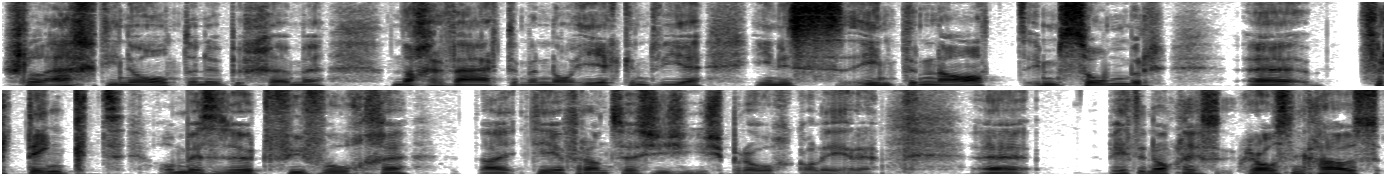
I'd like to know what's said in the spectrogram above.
schlechte Noten bekommen. Nachher werden wir noch irgendwie in ein Internat im Sommer äh, verdingt und müssen dort fünf Wochen die französische Sprache lernen. Äh, wieder noch ein grossen Klaus,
